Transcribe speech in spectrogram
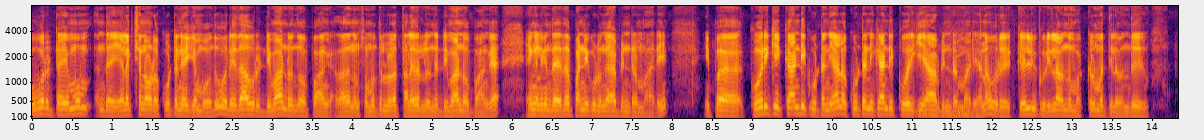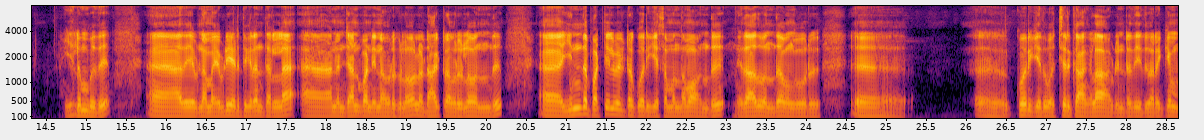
ஒவ்வொரு டைமும் இந்த எலெக்ஷனோட கூட்டணி வைக்கும்போது ஒரு ஏதாவது ஒரு டிமாண்ட் வந்து வைப்பாங்க. அதாவது நம்ம சமூகத்தில் உள்ள தலைவர்கள் வந்து டிமாண்ட் வைப்பாங்க. எங்களுக்கு இந்த இதை பண்ணி கொடுங்க அப்படின்ற மாதிரி. இப்போ கோரிக்கைக்காண்டி கூட்டணியா இல்லை கூட்டணிக்காண்டி கோரிக்கையா அப்படின்ற மாதிரியான ஒரு கேள்விக்குறியெலாம் வந்து மக்கள் மத்தியில் வந்து எலும்புது. அதை நம்ம எப்படி எடுத்துக்கிறேன்னு தெரில அண்ணன் ஜான் பாண்டியன் அவர்களோ இல்லை டாக்டர் அவர்களோ வந்து இந்த பட்டியல் வெளியிட்ட கோரிக்கை சம்மந்தமாக வந்து ஏதாவது வந்து அவங்க ஒரு கோரிக்கை எதுவும் வச்சுருக்காங்களா அப்படின்றது இது வரைக்கும்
